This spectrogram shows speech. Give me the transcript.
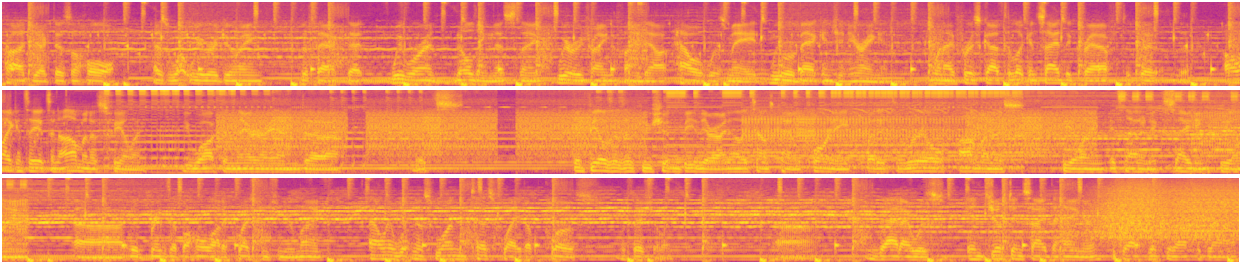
project as a whole, as what we were doing, the fact that we weren't building this thing, we were trying to find out how it was made. We were back engineering it. When I first got to look inside the craft, the, the, all I can say it's an ominous feeling. You walk in there and uh, it's it feels as if you shouldn't be there. I know that sounds kind of corny, but it's a real ominous feeling. It's not an exciting feeling. Uh, it brings up a whole lot of questions in your mind. I only witnessed one test flight up close, officially. Uh, that I was in just inside the hangar. The craft lifted off the ground,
